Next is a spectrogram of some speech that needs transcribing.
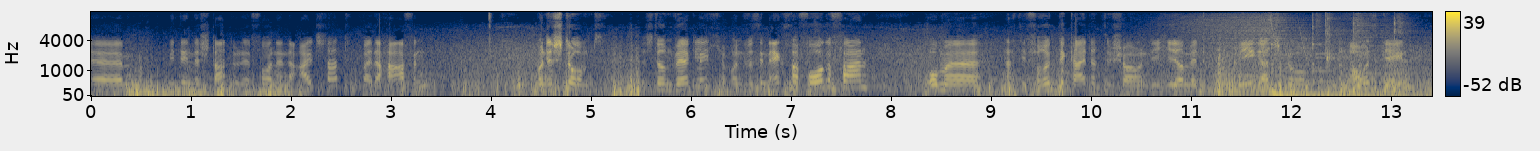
ähm, mitten in der Stadt oder vorne in der Altstadt bei der Hafen. Und es stürmt. Es stürmt wirklich. Und wir sind extra vorgefahren, um äh, nach die verrückte Kiter zu schauen, die hier mit Megasturm rausgehen.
